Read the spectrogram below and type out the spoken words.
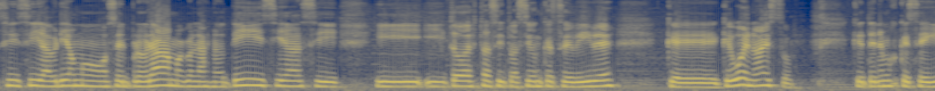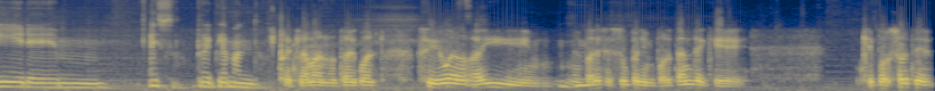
Sí, sí, abríamos el programa con las noticias y, y, toda esta situación que se vive, que, que bueno, eso, que tenemos que seguir, em, eso, reclamando. Reclamando, tal cual. Sí, bueno, ahí me parece súper importante que, que por suerte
